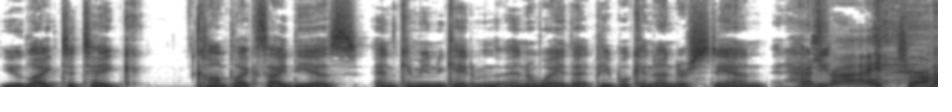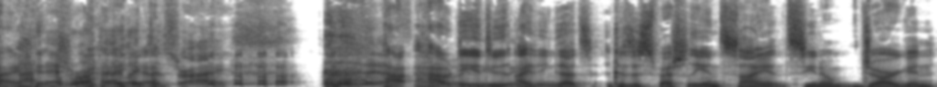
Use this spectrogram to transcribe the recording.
you like to take complex ideas and communicate them in a way that people can understand. How I do you, try. Try. try. I like yeah. to try. how how do you do? I think that's because especially in science, you know, jargon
